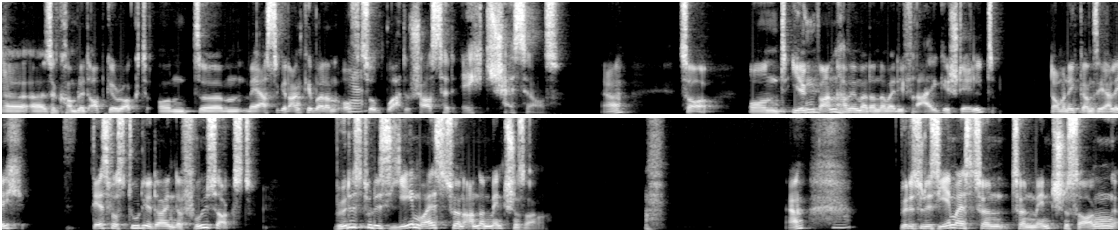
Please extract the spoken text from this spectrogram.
äh, also komplett abgerockt. Und ähm, mein erster Gedanke war dann oft ja. so, boah, du schaust halt echt scheiße aus. Ja, so. Und irgendwann habe ich mir dann einmal die Frage gestellt, Dominik, ganz ehrlich, das, was du dir da in der Früh sagst, würdest du das jemals zu einem anderen Menschen sagen? ja? ja? Würdest du das jemals zu einem, zu einem Menschen sagen,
